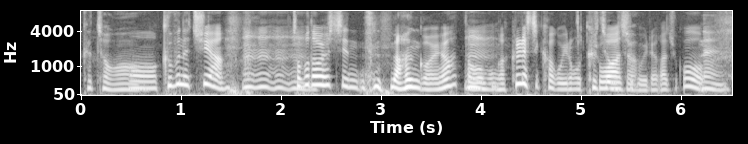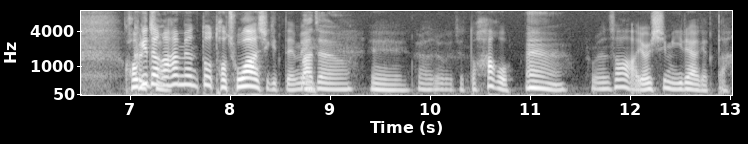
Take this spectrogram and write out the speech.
그쵸. 어, 그분의 취향 음, 음, 음, 음. 저보다 훨씬 나은 거예요. 더 음. 뭔가 클래식하고 이런 그쵸, 좋아하시고 그쵸. 이래가지고 네. 거기다가 그렇죠. 하면 또 더 좋아하시기 때문에 맞아요. 예 그래가지고 이제 또 하고 예. 그러면서 아, 열심히 일해야겠다.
